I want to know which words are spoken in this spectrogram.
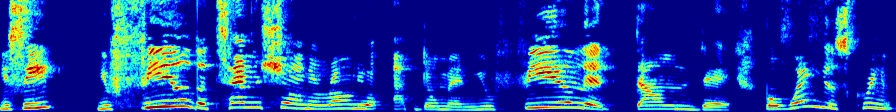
you see, you feel the tension around your abdomen. You feel it down there. But when you scream,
